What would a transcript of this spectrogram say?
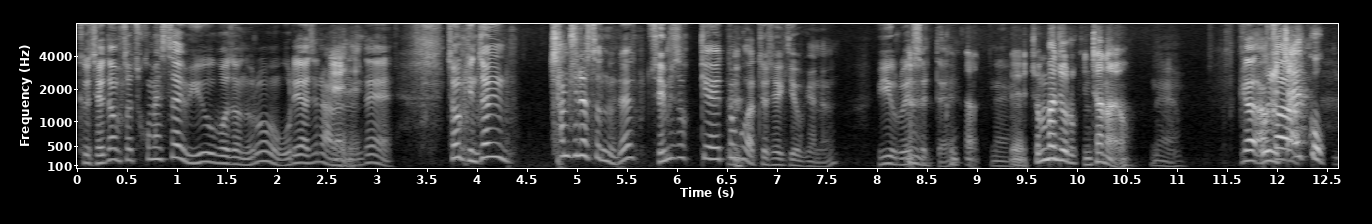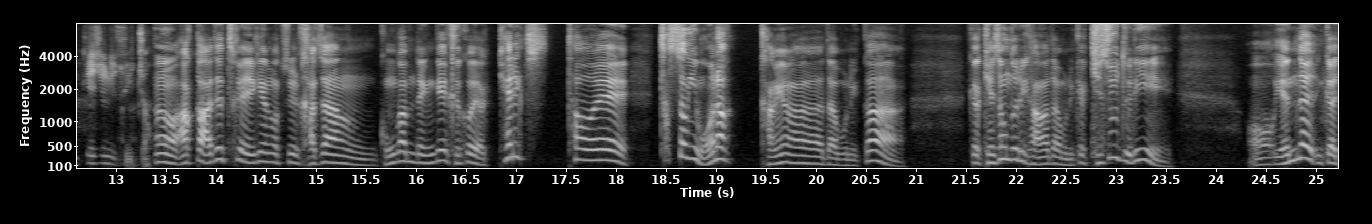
그 제다음서 조금 했어요 위유 버전으로 오래 하지는 네네. 않았는데 저는 굉장히 참신했었는데 재밌었게 했던 음. 것 같아요 제 기억에는 위유로 했을 때. 괜찮- 네. 네, 전반적으로 괜찮아요. 네. 그러니까 오히려 아까 짧고 굵게 즐길 수 있죠. 어 아까 아제트가 얘기한 것 중에 가장 공감된 게 그거예요. 캐릭터의 특성이 워낙 강하다 보니까 그러니까 개성들이 강하다 보니까 기술들이 어 옛날 그러니까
